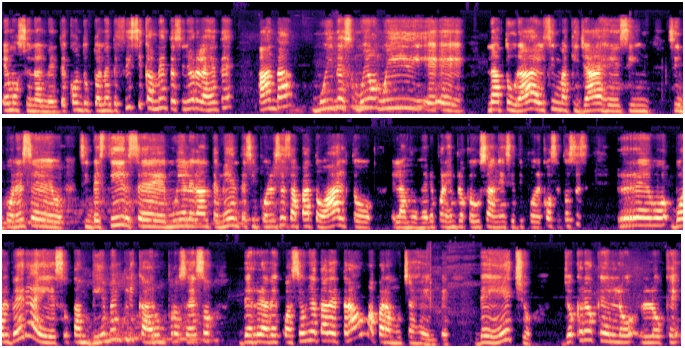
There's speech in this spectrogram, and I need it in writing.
emocionalmente, conductualmente, físicamente, señores, la gente anda muy, muy, muy eh, eh, natural, sin maquillaje, sin, sin ponerse, sin vestirse muy elegantemente, sin ponerse zapato alto, las mujeres, por ejemplo, que usan ese tipo de cosas. Entonces, volver a eso también va a implicar un proceso de readecuación y hasta de trauma para mucha gente. De hecho, yo creo que lo, lo que,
